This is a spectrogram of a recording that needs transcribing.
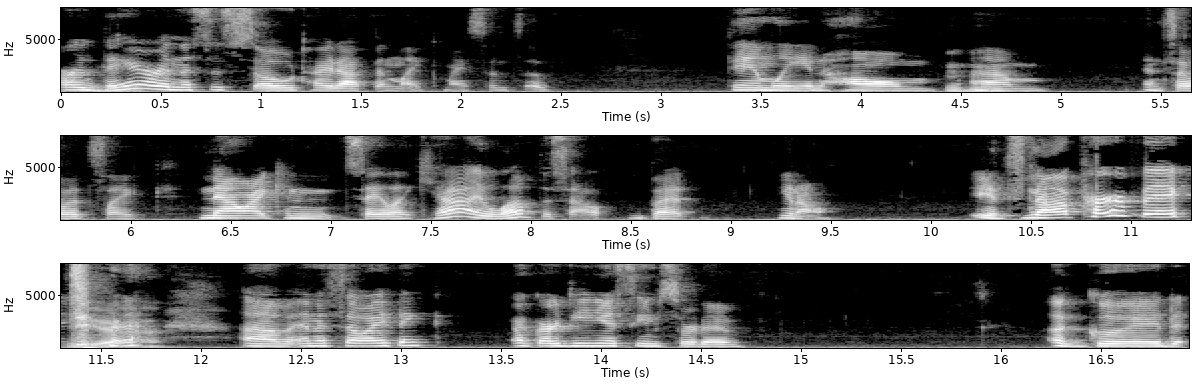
are there, and this is so tied up in like my sense of family and home. Mhm. Um, and so it's like now I can say like, yeah, I love the South, but you know, it's not perfect. yeah. um, and so I think a gardenia seems sort of a good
